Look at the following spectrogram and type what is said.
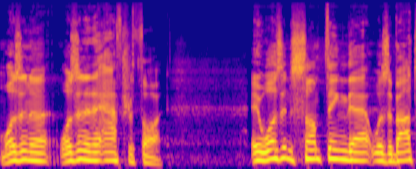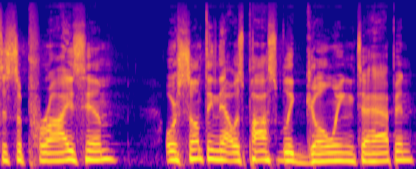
Wasn't, a, wasn't an afterthought. It wasn't something that was about to surprise him or something that was possibly going to happen.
